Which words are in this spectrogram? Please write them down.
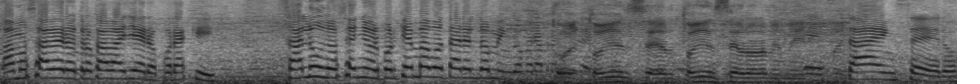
Vamos a ver otro caballero por aquí. Saludos, señor. ¿Por quién va a votar el domingo para presidente? en cero, estoy en cero ahora mismo. Está en cero.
